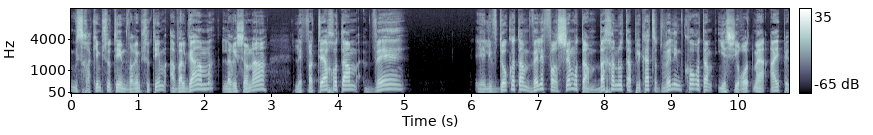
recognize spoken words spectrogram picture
משחקים פשוטים דברים פשוטים אבל גם לראשונה לפתח אותם ולבדוק אותם ולפרשם אותם בחנות האפליקציות ולמכור אותם ישירות מהאייפד.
